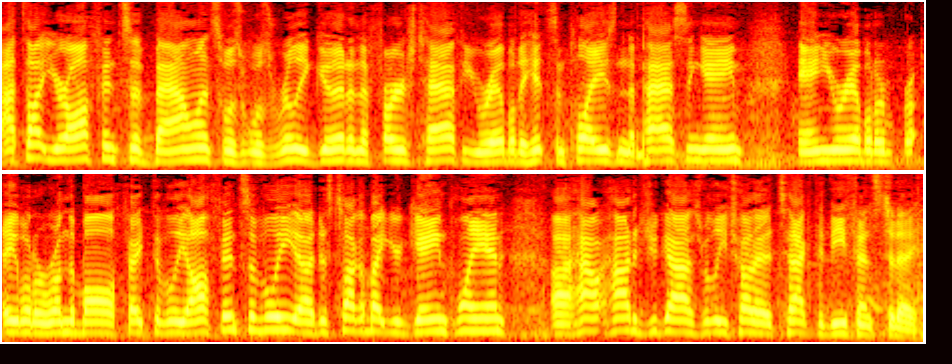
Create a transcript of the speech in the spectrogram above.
I thought your offensive balance was, was really good in the first half. You were able to hit some plays in the passing game, and you were able to able to run the ball effectively. Offensively, uh, just talk about your game plan. Uh, how, how did you guys really try to attack the defense today?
